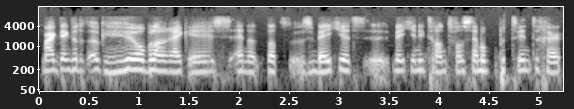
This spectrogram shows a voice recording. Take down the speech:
maar ik denk dat het ook heel belangrijk is. En dat, dat is een beetje, het, eh, beetje in die trant van stemmen op een twintiger.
